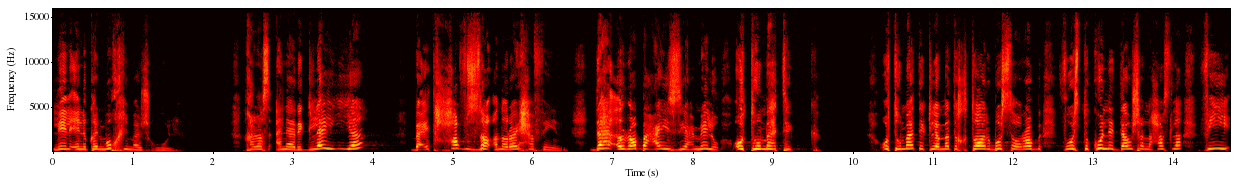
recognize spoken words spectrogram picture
ليه؟ لأنه كان مخي مشغول. خلاص أنا رجليا بقت حافظة أنا رايحة فين ده الرب عايز يعمله أوتوماتيك أوتوماتيك لما تختار بص يا رب في وسط كل الدوشة اللي حاصلة في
